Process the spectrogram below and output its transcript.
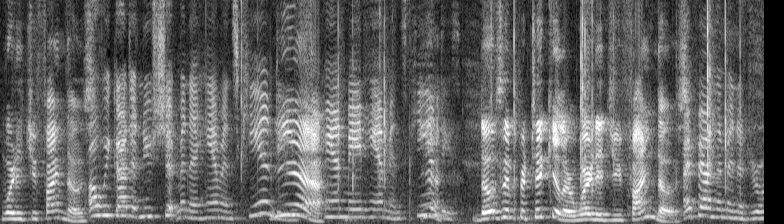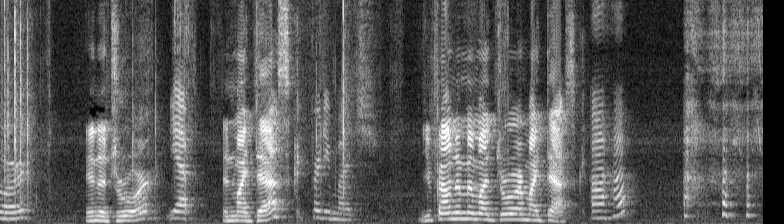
Where did you find those? oh we got a new shipment of hammond's candies Yeah. handmade hammond's Yeah. candies Those in particular, where did you find those? i found them in a drawer In a drawer? yep In my desk? pretty much You found them in my drawer in my desk. uh-huh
